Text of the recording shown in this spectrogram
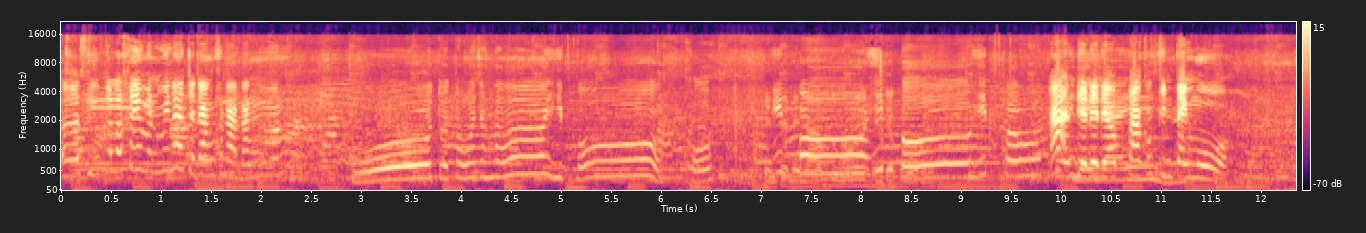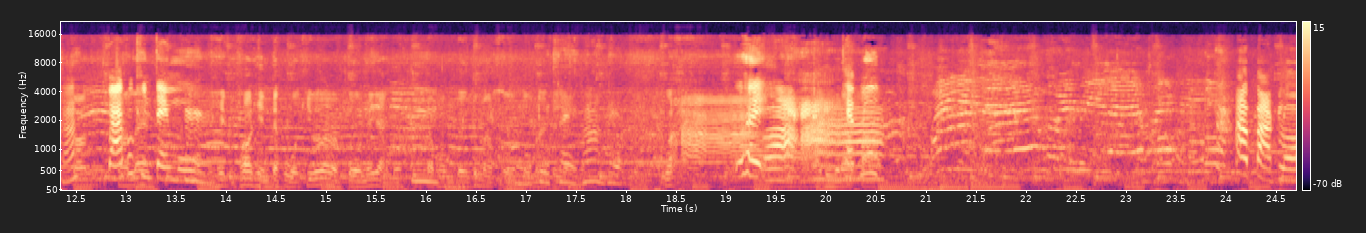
เออเสียงจระเข้มันไม่น่าจะดังขนาดนั้นมั้งโอ้ตัวโตจังเลยฮิปโปโอ้เห็นฮิปแต่ในโปน้ำดูเห็ฮินปแต่โปหัวฮิปโปอะเดี๋ยวเดี๋ยวเดี๋ยวปลาก็กินแตงโมฮะ ปลาก็กินแตงโมอืมเห็นพอเห็นแต่หัวคิดว่าแบบตัวไม่ใหญ่นะแต่พอมันเดินขึ้นมาตัวตัวตัวมากใหญ่มากเลยอะว้าเฮ้ยว้าแคปรูปอ้าปากรอ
